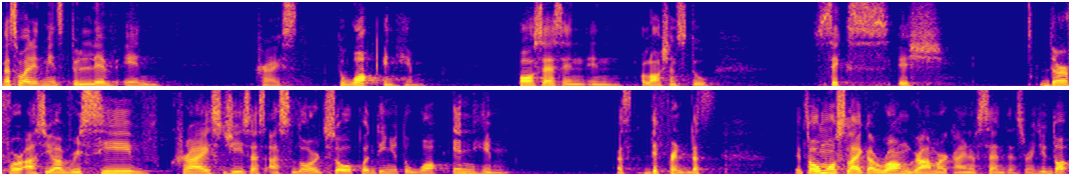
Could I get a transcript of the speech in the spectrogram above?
That's what it means to live in Christ, to walk in Him. Paul says in, in Colossians 2 6 ish, Therefore, as you have received Christ Jesus as Lord, so continue to walk in Him. That's different. That's, it's almost like a wrong grammar kind of sentence, right? You don't,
